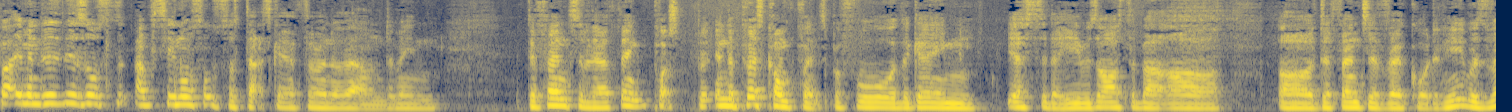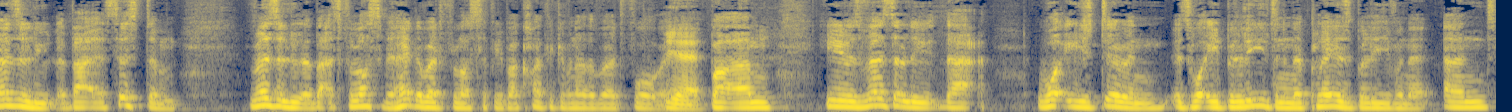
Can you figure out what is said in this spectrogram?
But I mean, there's also I've seen all sorts of stats getting thrown around. I mean, defensively, I think Poch, in the press conference before the game yesterday, he was asked about our our defensive record, and he was resolute about his system, resolute about his philosophy. I hate the word philosophy, but I can't think of another word for it. Yeah. But um, he was resolute that what he's doing is what he believes in, and the players believe in it, and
